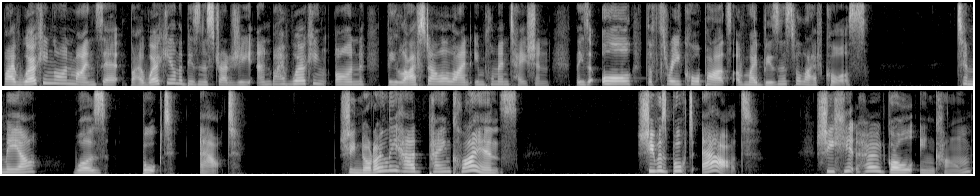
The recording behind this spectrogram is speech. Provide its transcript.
by working on mindset, by working on the business strategy, and by working on the lifestyle aligned implementation, these are all the three core parts of my Business for Life course. Tamia was booked out. She not only had paying clients, she was booked out. She hit her goal income,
